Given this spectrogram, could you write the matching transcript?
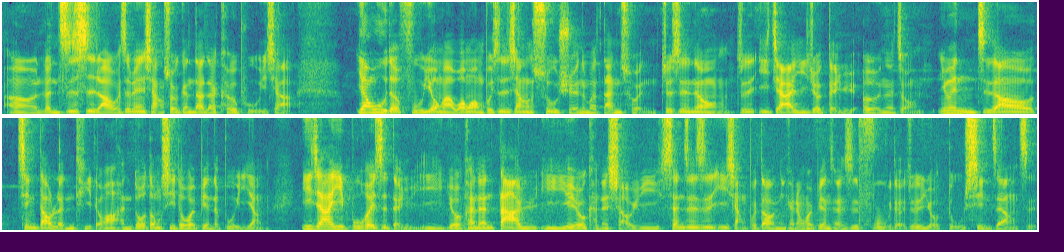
呃冷知识啦。我这边想说跟大家科普一下，药物的服用啊，往往不是像数学那么单纯，就是那种就是一加一就等于二那种。因为你只要进到人体的话，很多东西都会变得不一样。一加一不会是等于一，有可能大于一，也有可能小于一，甚至是意想不到，你可能会变成是负的，就是有毒性这样子。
